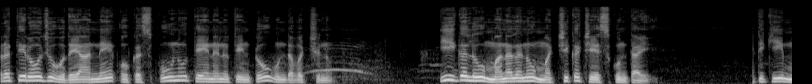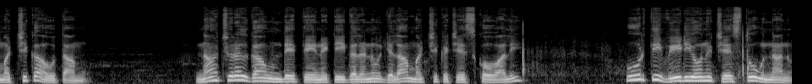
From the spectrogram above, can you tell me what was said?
ప్రతిరోజు ఉదయాన్నే ఒక స్పూను తేనెను తింటూ ఉండవచ్చును. ఈగలు మనలను మచ్చిక చేసుకుంటాయి. వాటికి మచ్చిక అవుతాము. నాచురల్గా ఉండే తేనెటీగలను ఎలా మచ్చిక చేసుకోవాలి? పూర్తి వీడియోను చేస్తూ ఉన్నాను.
